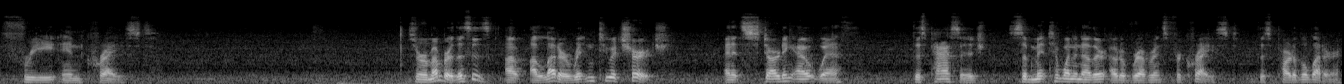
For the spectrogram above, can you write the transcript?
free in Christ. So remember, this is a, a letter written to a church, and it's starting out with this passage submit to one another out of reverence for Christ. This part of the letter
